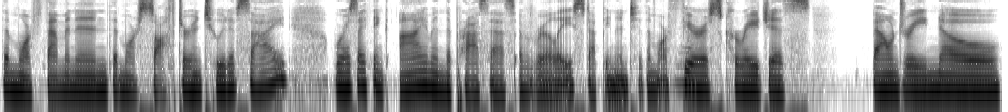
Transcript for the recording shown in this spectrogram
the more feminine, the more softer, intuitive side. Whereas I think I'm in the process of really stepping into the more fierce, courageous, boundary, no,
